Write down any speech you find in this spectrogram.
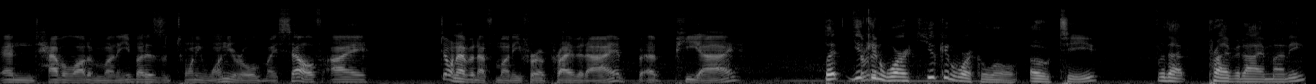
and have a lot of money, but as a twenty one year old myself, I don't have enough money for a private eye, a PI. But you of can work you can work a little OT for that private eye money.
